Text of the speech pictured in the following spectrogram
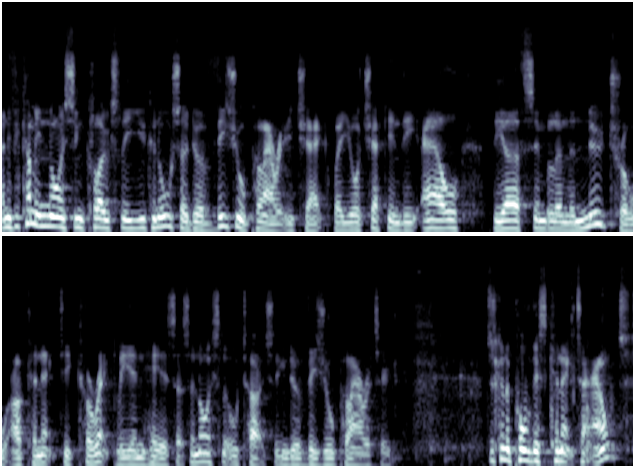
And if you come in nice and closely, you can also do a visual polarity check where you're checking the L, the earth symbol and the neutral are connected correctly in here. So it's a nice little touch that you can do a visual polarity. Just going to pull this connector out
